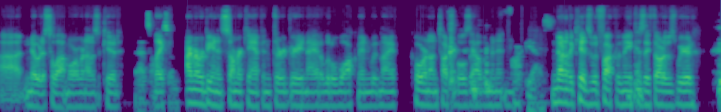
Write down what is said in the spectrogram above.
uh, notice a lot more when I was a kid. That's awesome. Like. I remember being in summer camp in third grade, and I had a little Walkman with my Korn Untouchables album in it. And Fuck yes. none of the kids would fuck with me because they thought it was weird.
